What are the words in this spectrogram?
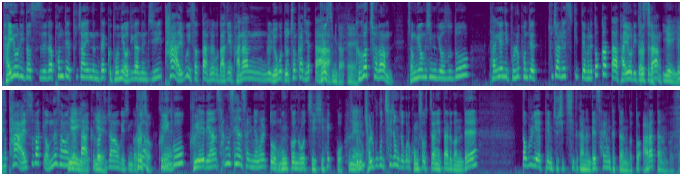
바이오리더스가 펀드에 투자했는데 그 돈이 어디 갔는지 다 알고 있었다. 그리고 나중에 반환을 요구, 요청까지 했다. 그렇습니다. 네. 그것처럼 정경심 교수도 당연히 블루펀드에 투자를 했기 때문에 똑같다 바이오리더스랑 그렇죠. 예, 예. 그래서 다 알 수밖에 없는 상황이었다. 예, 예, 그걸 예. 주장하고 계신 거죠. 그렇죠. 그리고 그에 대한 상세한 설명을 또 음. 문건으로 제시했고 네. 그리고 결국은 최종적으로 공소장에 따르건데 WFM 주식 취득하는데 사용됐다는 것도 알았다는 거죠.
